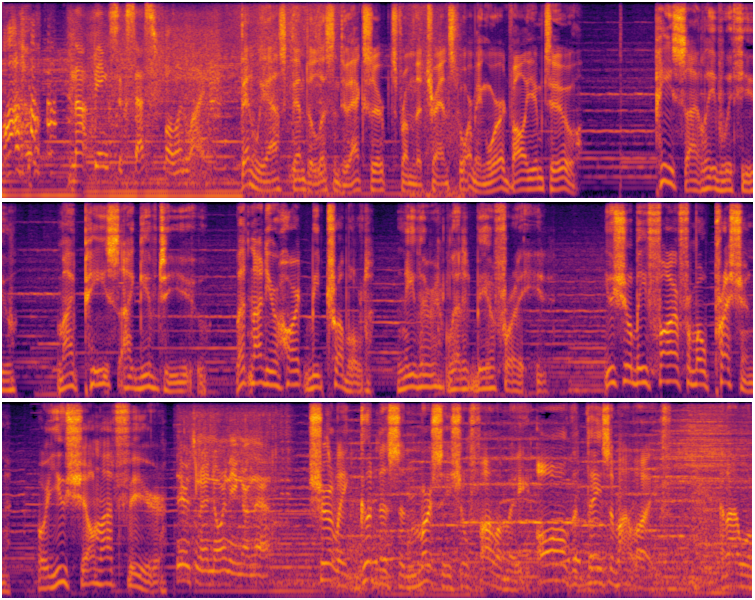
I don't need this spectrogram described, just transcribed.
Not being successful in life. Then we asked them to listen to excerpts from the Transforming Word Volume 2. Peace I leave with you, my peace I give to you. Let not your heart be troubled, neither let it be afraid. You shall be far from oppression or you shall not fear. There's an anointing on that. Surely goodness and mercy shall follow me all the days of my life, and I will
